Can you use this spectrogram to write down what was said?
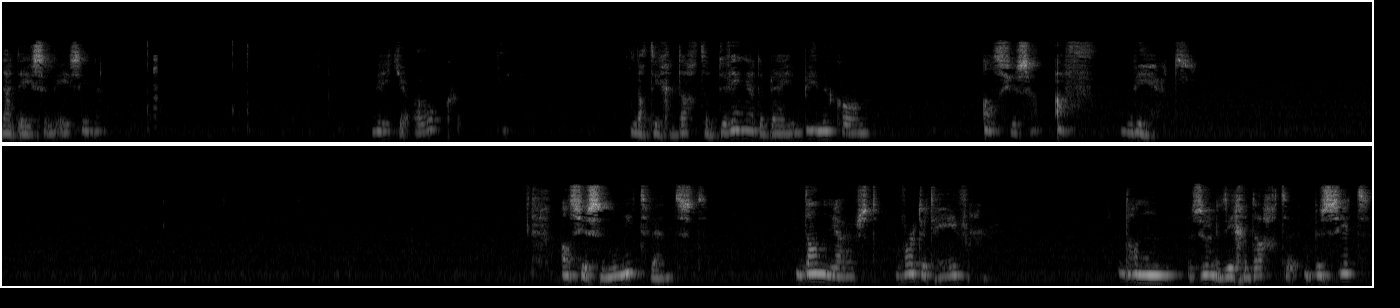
naar deze lezingen, weet je ook dat die gedachten dwingender bij je binnenkomen als je ze afweert. Als je ze niet wenst, dan juist wordt het heviger dan zullen die gedachten bezit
